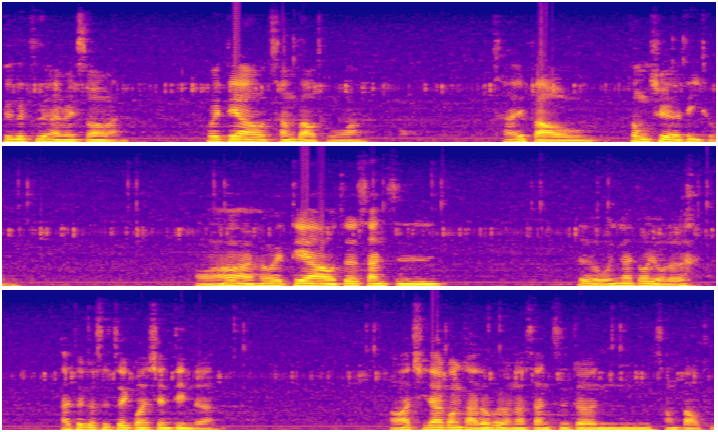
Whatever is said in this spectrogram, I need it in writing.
这个字还没刷完，会掉藏宝图吗？财宝洞穴的地图，哦，然后还会掉这三只，这个我应该都有了。它这个是这关限定的，好啊，其他关卡都会有那三只跟藏宝图，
